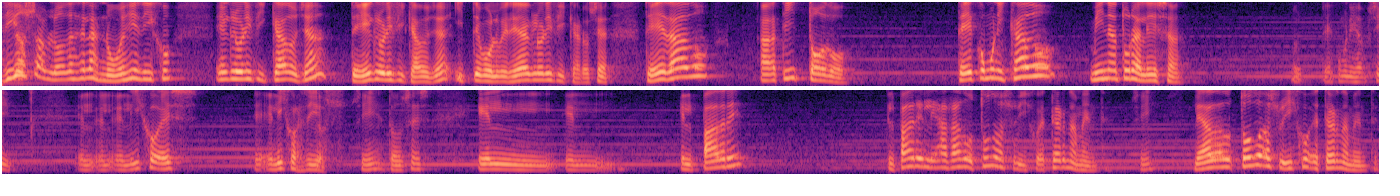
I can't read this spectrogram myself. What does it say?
Dios habló desde las nubes y dijo, he glorificado ya, te he glorificado ya y te volveré a glorificar. O sea, te he dado a ti todo. Te he comunicado mi naturaleza. Te he comunicado, sí, el, Hijo es, el Hijo es Dios, ¿sí? Entonces, el, el, Padre, el Padre le ha dado todo a su Hijo eternamente, ¿sí? Le ha dado todo a su Hijo eternamente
